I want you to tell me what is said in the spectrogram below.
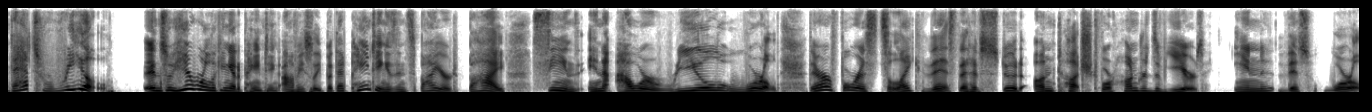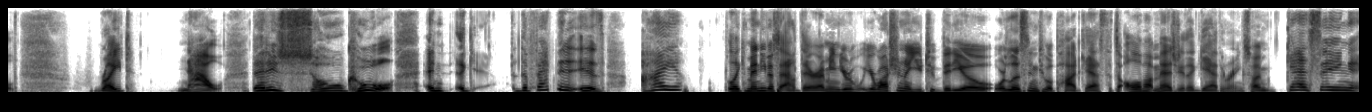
that's real. And so here we're looking at a painting, obviously, but that painting is inspired by scenes in our real world. There are forests like this that have stood untouched for hundreds of years in this world right now. That is so cool. And like, the fact that it is, I like many of us out there, I mean, you're you're watching a YouTube video or listening to a podcast that's all about Magic the Gathering. So I'm guessing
